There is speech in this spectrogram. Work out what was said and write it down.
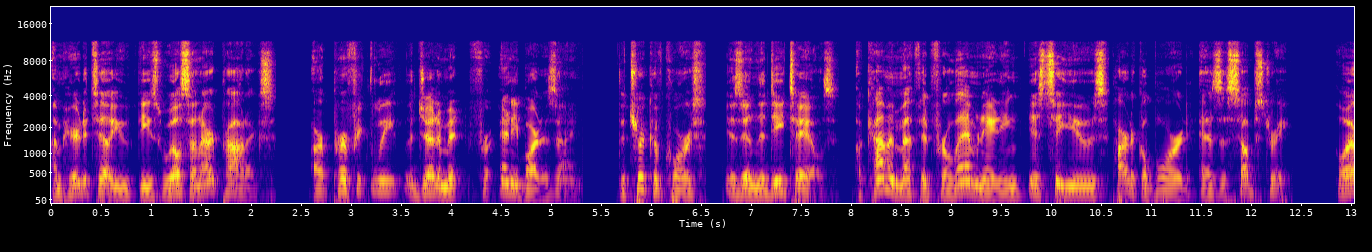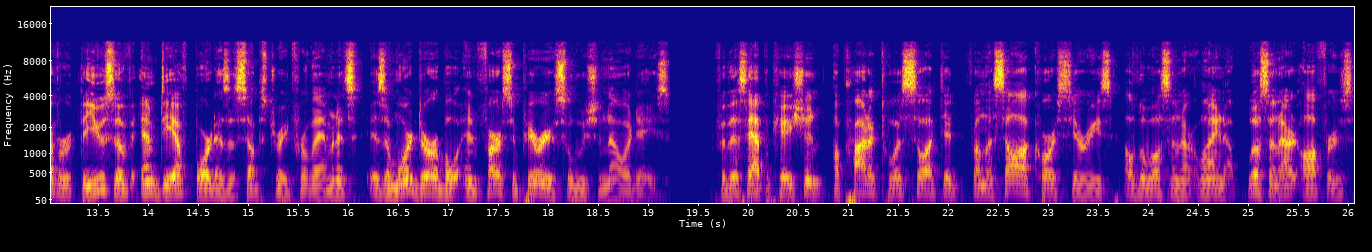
I'm here to tell you these Wilsonart products are perfectly legitimate for any bar design. The trick, of course, is in the details. A common method for laminating is to use particle board as a substrate. However, the use of MDF board as a substrate for laminates is a more durable and far superior solution nowadays. For this application, a product was selected from the Solicore series of the Wilsonart lineup. Wilsonart offers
